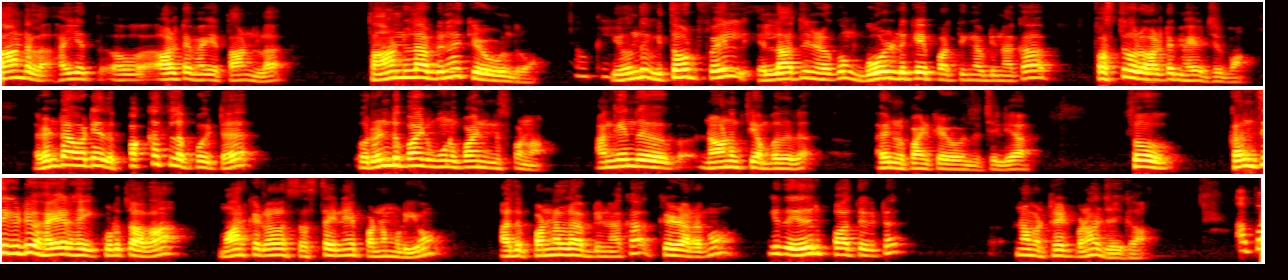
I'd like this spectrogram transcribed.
தாண்டலை. ஹையை ஆல் டைம் ஹையை தாண்டல. தாண்டல அப்படின்னா கீழே விழுந்துரும் ஓகே. இது வந்து வித்தவுட் ஃபெயில் எல்லாத்துலையும் நடக்கும். கோல்டுக்கே பார்த்தீங்க அப்படின்னாக்கா ஃபர்ஸ்ட் ஒரு ஆல் டைம் ஹை அடிச்சிருப்பான். ரெண்டாவது வாட்டி அது பக்கத்தில் போயிட்டு ஒரு ரெண்டு பாயிண்ட் மூணு பாயிண்ட் மிஸ் பண்ணான். அங்கேருந்து நானூற்றி ஐம்பது ஐநூறு பாயிண்ட் கீழே விழுந்துச்சு இல்லையா? ஸோ கன்சிக்யூட்டிவ் ஹையர் ஹை கொடுத்தாதான் மார்க்கெட்டால் சஸ்டைனே பண்ண முடியும். அது பண்ணலை அப்படின்னாக்கா கீழே இறங்கும். இதை எதிர்பார்த்துக்கிட்டு நம்ம ட்ரேட் பண்ணால் ஜெயிக்கலாம். அப்போ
